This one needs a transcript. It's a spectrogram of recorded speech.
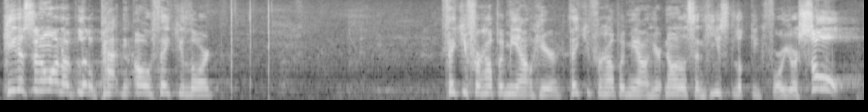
He doesn't want a little patent, oh, thank you, Lord. Thank you for helping me out here. Thank you for helping me out here. No, listen, He's looking for your soul.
